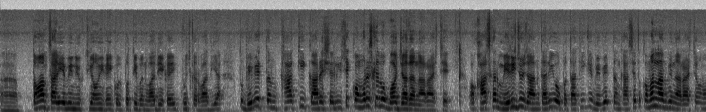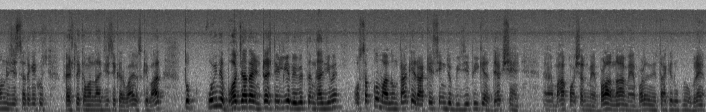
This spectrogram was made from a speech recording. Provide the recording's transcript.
तमाम सारी अभी नियुक्तियाँ हुई, कहीं कुलपति बनवा दिए, कहीं कुछ करवा दिया। तो विवेक तनखा की कार्यशैली से कांग्रेस के लोग बहुत ज़्यादा नाराज़ थे। और खासकर मेरी जो जानकारी, वो पता थी कि विवेक तनखा से तो कमलनाथ भी नाराज़ थे। उन्होंने जिस तरह के कुछ फैसले कमलनाथ जी से करवाए, उसके बाद तो कोई ने बहुत ज़्यादा इंटरेस्ट नहीं लिया विवेक तनखा जी में। और सबको मालूम था कि राकेश सिंह जो बीजेपी के अध्यक्ष हैं महाकौशल में, बड़ा नाम है, बड़े नेता के रूप में उभरे हैं,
